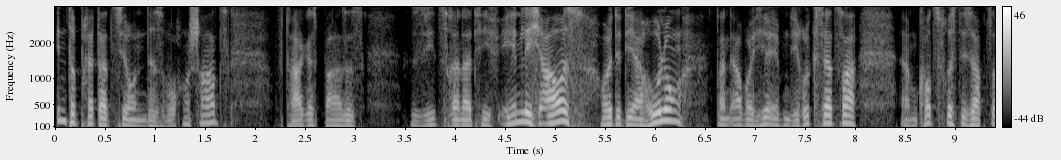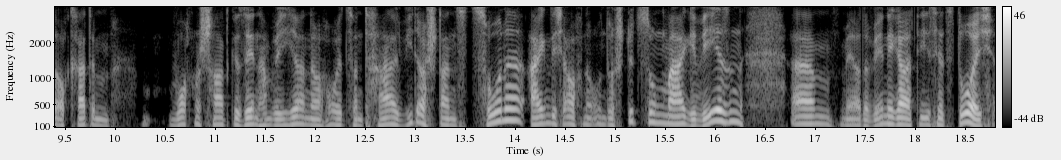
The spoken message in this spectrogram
Interpretation des Wochencharts. Auf Tagesbasis sieht es relativ ähnlich aus. Heute die Erholung, dann aber hier eben die Rücksetzer. Ähm, kurzfristig, habe es auch gerade im Wochenchart gesehen, haben wir hier eine Horizontal-Widerstandszone, eigentlich auch eine Unterstützung mal gewesen, ähm, mehr oder weniger, die ist jetzt durch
